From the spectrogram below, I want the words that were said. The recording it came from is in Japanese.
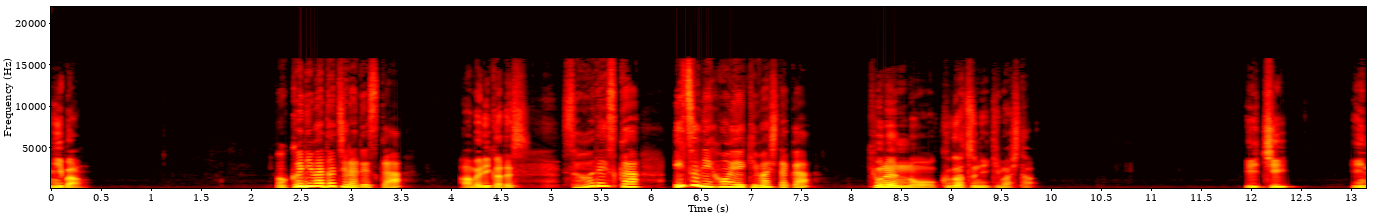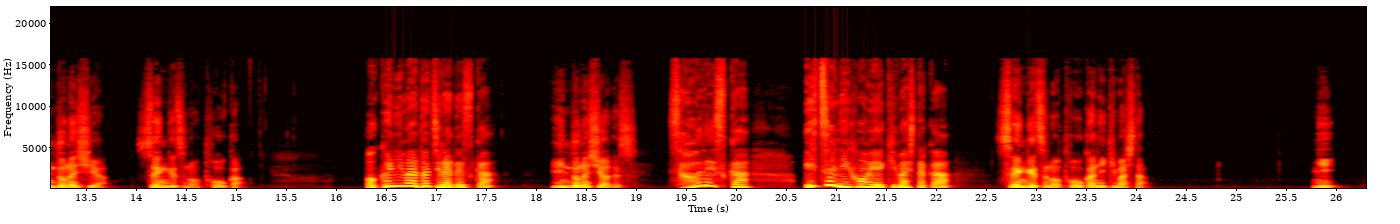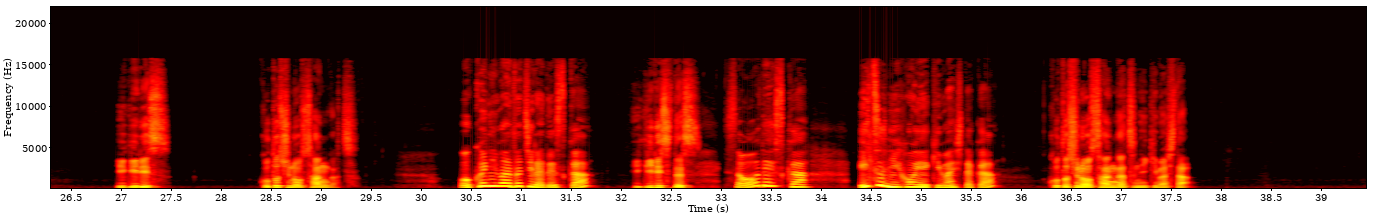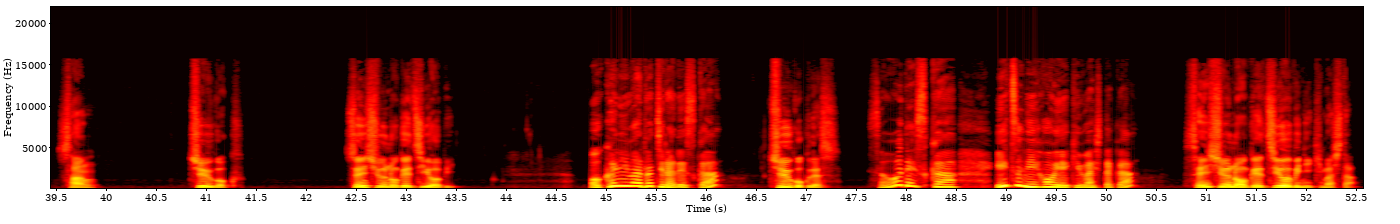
2番。お国はどちらですか？アメリカです。そうですか。いつ日本へ来ましたか？去年の9月に来ました。1インドネシア。先月の10日。お国はどちらですか？インドネシアです。そうですか。いつ日本へ来ましたか？先月の10日に来ました。2イギリス。今年の3月お国はどちらですか？イギリスです。そうですか。いつ日本へ来ましたか？今年の3月に来ました。3中国。先週の月曜日。お国はどちらですか？中国です。そうですか。いつ日本へ来ましたか？先週の月曜日に来ました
